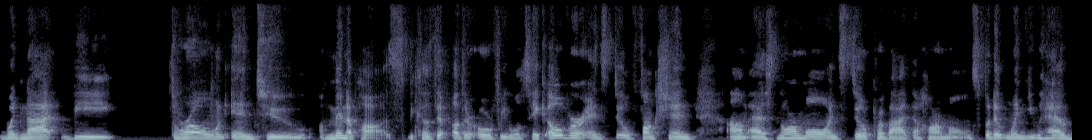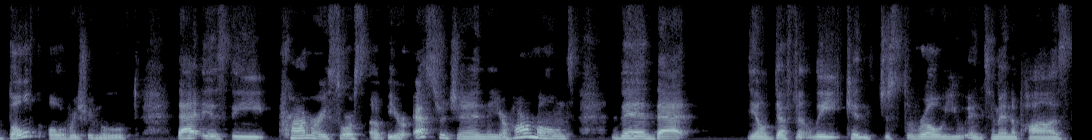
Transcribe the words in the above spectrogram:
would not be thrown into menopause because the other ovary will take over and still function um, as normal and still provide the hormones. But when you have both ovaries removed, that is the primary source of your estrogen and your hormones, then that you know definitely can just throw you into menopause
